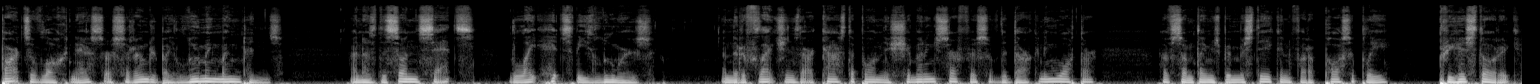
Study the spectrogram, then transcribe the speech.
Parts of Loch Ness are surrounded by looming mountains, and as the sun sets, the light hits these loomers, and the reflections that are cast upon the shimmering surface of the darkening water have sometimes been mistaken for a possibly prehistoric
